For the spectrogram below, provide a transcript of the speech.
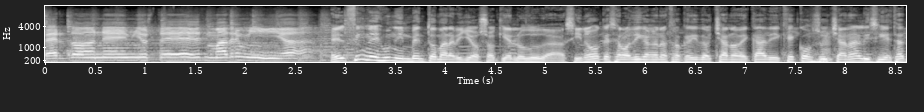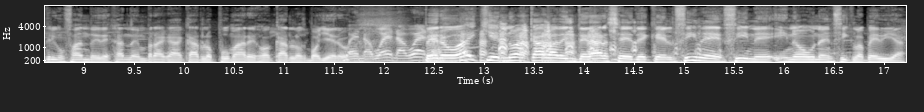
Perdóneme usted, madre mía. El cine es un invento maravilloso, ¿quién lo duda? Si no, que se lo digan a nuestro querido Chano de Cádiz, que con su chanálisis está triunfando y dejando en braga a Carlos Pumares o a Carlos Bollero. Buena, buena, buena. Pero hay quien no acaba de enterarse de que el cine es cine y no una enciclopedia.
